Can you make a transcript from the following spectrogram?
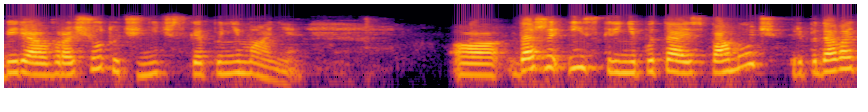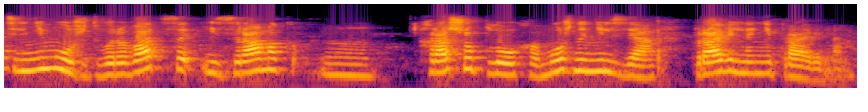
беря в расчет ученическое понимание. А, даже искренне пытаясь помочь, преподаватель не может вырываться из рамок «хорошо-плохо», «можно-нельзя», «правильно-неправильно».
